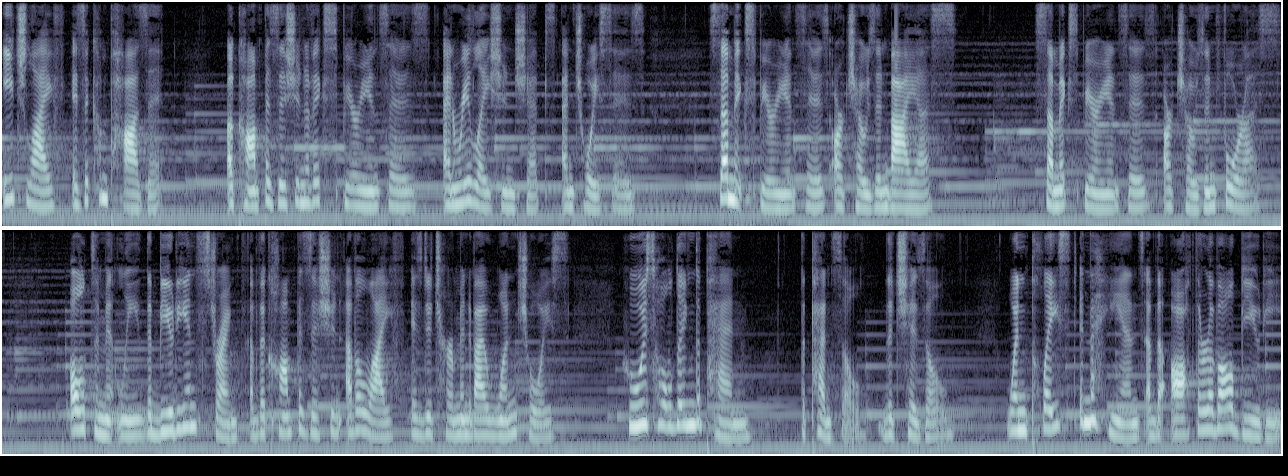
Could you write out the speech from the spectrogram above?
Each life is a composite, a composition of experiences and relationships and choices. Some experiences are chosen by us, some experiences are chosen for us. Ultimately, the beauty and strength of the composition of a life is determined by one choice who is holding the pen the pencil, the chisel, when placed in the hands of the author of all beauty,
